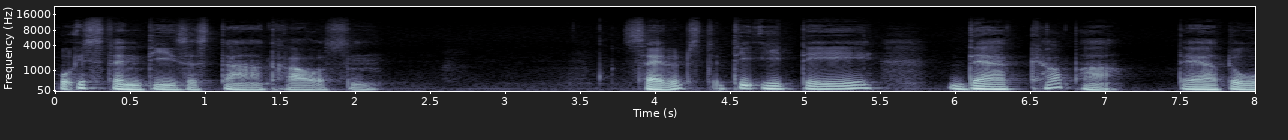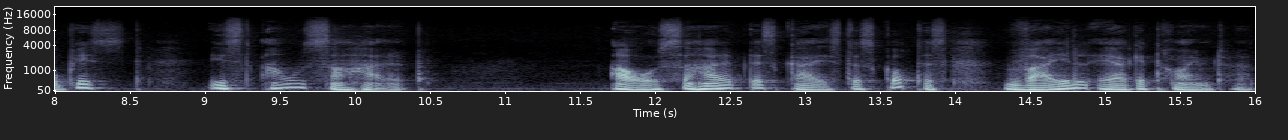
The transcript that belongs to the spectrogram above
Wo ist denn dieses da draußen? Selbst die Idee der Körper, der du bist, ist außerhalb, außerhalb des Geistes Gottes, weil er geträumt wird.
